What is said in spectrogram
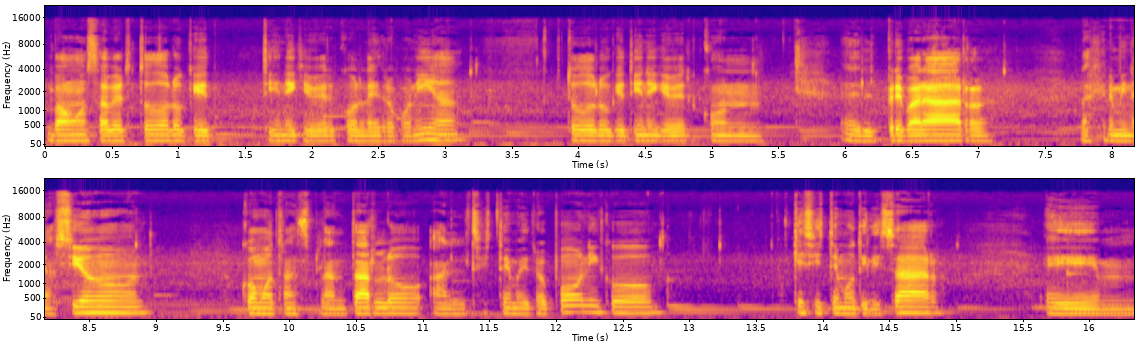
Vamos a ver todo lo que tiene que ver con la hidroponía, todo lo que tiene que ver con el preparar la germinación, cómo trasplantarlo al sistema hidropónico, qué sistema utilizar, em,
